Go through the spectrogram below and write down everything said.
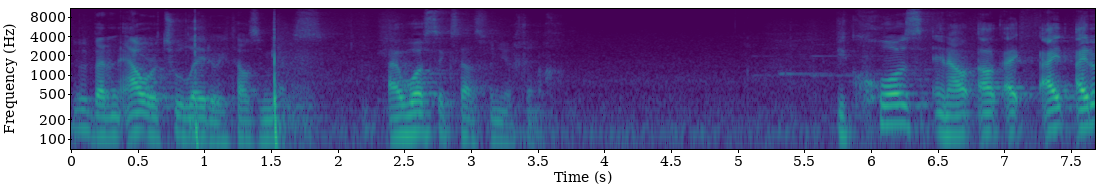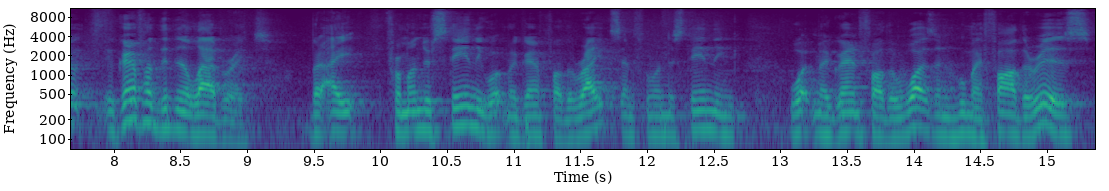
About an hour or two later, he tells him yes, I was successful in your. Because and I'll, I'll, I, I I don't. My grandfather didn't elaborate, but I from understanding what my grandfather writes and from understanding what my grandfather was and who my father is,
